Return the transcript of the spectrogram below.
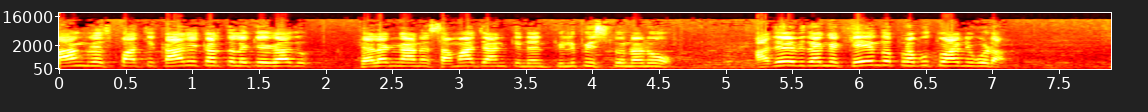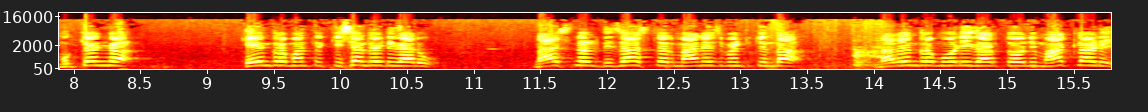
కాంగ్రెస్ పార్టీ కార్యకర్తలకే కాదు తెలంగాణ సమాజానికి నేను పిలిపిస్తున్నాను. అదేవిధంగా కేంద్ర ప్రభుత్వాన్ని కూడా ముఖ్యంగా కేంద్ర మంత్రి కిషన్ రెడ్డి గారు నేషనల్ డిజాస్టర్ మేనేజ్మెంట్ కింద నరేంద్ర మోడీ గారితో మాట్లాడి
